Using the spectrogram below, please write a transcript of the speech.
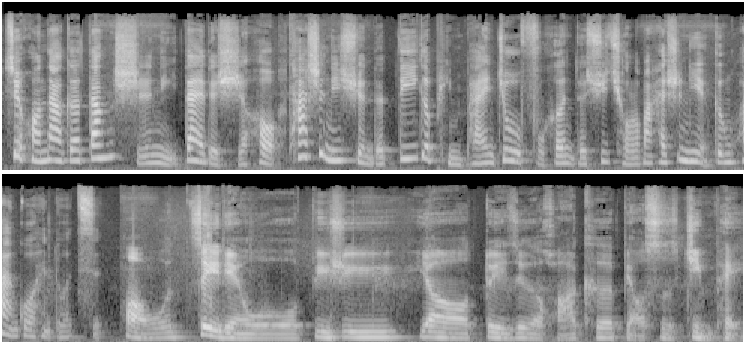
所以黄大哥，当时你带的时候，他是你选的第一个品牌，就符合你的需求了吗？还是你也更换过很多次？哦，我这一点我我必须要对这个华科表示敬佩，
